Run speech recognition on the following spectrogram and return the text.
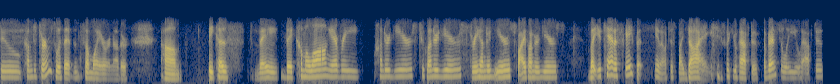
to come to terms with it in some way or another. Um, because they they come along every 100 years, 200 years, 300 years, 500 years, but you can't escape it, you know, just by dying. so you have to eventually you have to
